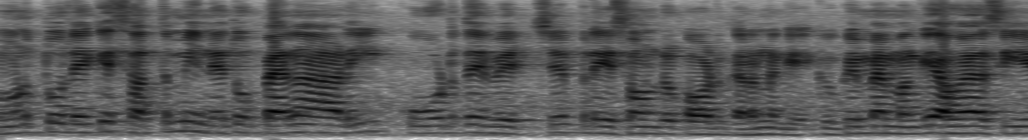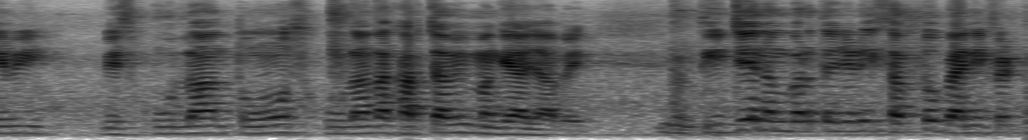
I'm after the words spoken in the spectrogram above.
ਹੁਣ ਤੋਂ ਲੈ ਕੇ 7 ਮਹੀਨੇ ਤੋਂ ਪਹਿਲਾਂ ਵਾਲੀ ਕੋਰਟ ਦੇ ਵਿੱਚ ਪਲੇਸ ਔਨ ਰਿਕਾਰਡ ਕਰਨਗੇ। ਕਿਉਂਕਿ ਮੈਂ ਮੰਗਿਆ ਹੋਇਆ ਸੀ ਇਹ ਵੀ ਵੀ ਸਕੂਲਾਂ ਤੋਂ ਸਕੂਲਾਂ ਦਾ ਖਰਚਾ ਵੀ ਮੰਗਿਆ ਜਾਵੇ। ਤੀਜੇ ਨੰਬਰ ਤੇ ਜਿਹੜੀ ਸਭ ਤੋਂ ਬੈਨੀਫਿਟ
